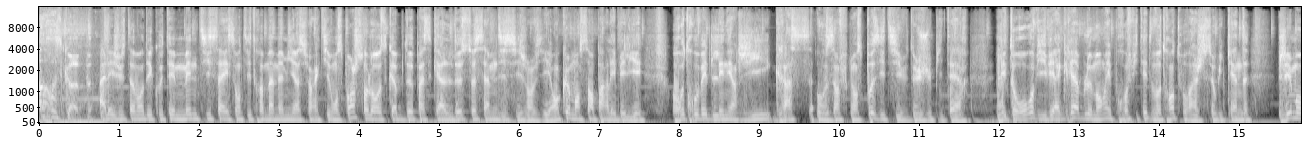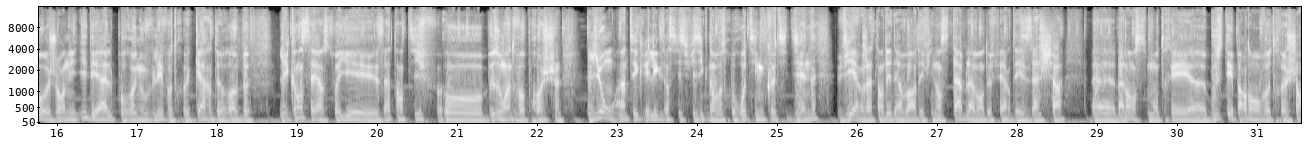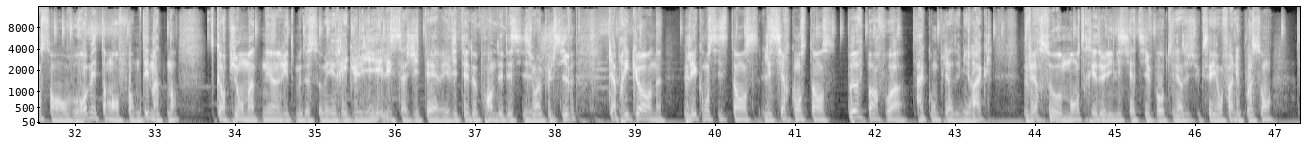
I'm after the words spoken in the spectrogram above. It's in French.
Horoscope. Allez, juste avant d'écouter Mentissa et son titre Mamma Mia sur on se penche sur l'horoscope de Pascal de ce samedi 6 janvier. En commençant par les béliers, retrouvez de l'énergie grâce aux influences positives de Jupiter. Les taureaux, vivez agréablement et profitez de votre entourage ce week-end. Gémeaux, journée idéale pour renouveler votre garde-robe. Les cancers, soyez attentifs aux besoins de vos proches. Lion, intégrez l'exercice physique dans votre routine quotidienne. Vierge, attendez d'avoir des finances stables avant de faire des achats. Euh, balance, montrez, euh, boostez pardon votre chance en vous remettant en forme dès maintenant. Scorpion, maintenez un rythme de sommeil régulier. Les Sagittaires, évitez de prendre des décisions impulsives. Capricorne, les consistances, les circonstances peuvent parfois accomplir des miracles. Verseau, montrez de l'initiative pour obtenir du succès. Et enfin, les Poissons,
